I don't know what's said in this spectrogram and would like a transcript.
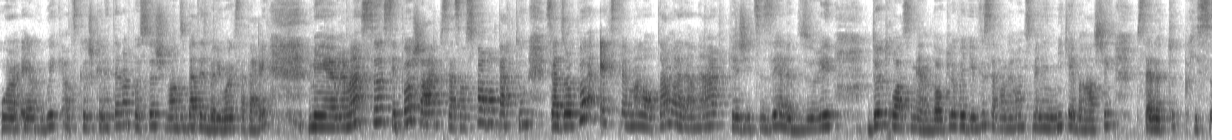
Ou un Airwick. En tout cas, je connais tellement pas ça. Je suis vendue Bath Body Works, ça paraît. Mais euh, vraiment, ça, c'est pas cher. Puis ça sent super bon partout. Ça dure pas extrêmement longtemps. Moi, la dernière que j'ai utilisée, elle a duré 2-3 semaines. Donc là, voyez-vous, ça fait environ une semaine et demie qu'elle est branchée. Puis ça a tout pris ça.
